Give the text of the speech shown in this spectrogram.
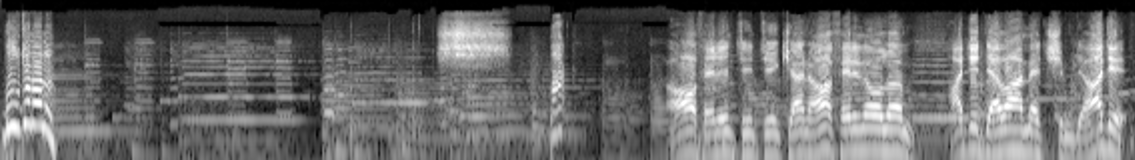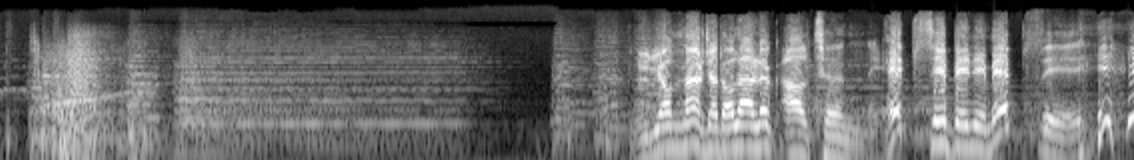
Buldun onu. Şşş, bak Aferin Tintin Ken, aferin oğlum. Hadi devam et şimdi, hadi. Milyonlarca dolarlık altın. Hepsi benim, hepsi.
